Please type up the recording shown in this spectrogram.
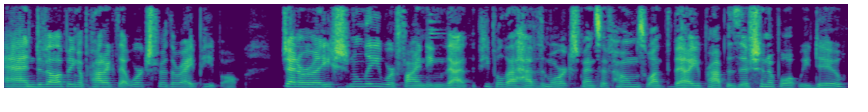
and developing a product that works for the right people. Generationally, we're finding that the people that have the more expensive homes want the value proposition of what we do.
